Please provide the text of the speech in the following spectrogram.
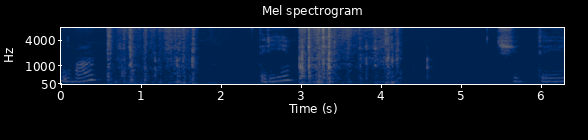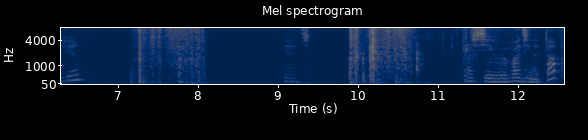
два, три, четыре, пять. Просеиваю в один этап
